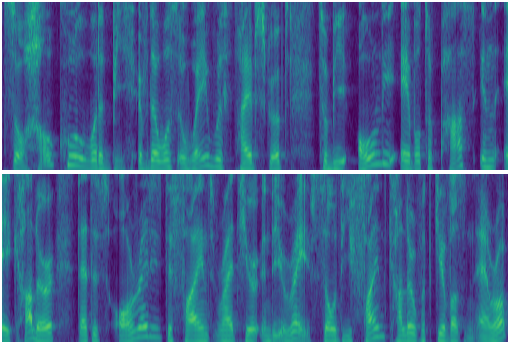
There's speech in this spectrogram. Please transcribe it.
So how cool would it be if there was a way with TypeScript to be only able to pass in a color that is already defined right here in the array. So the find color would give us an error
